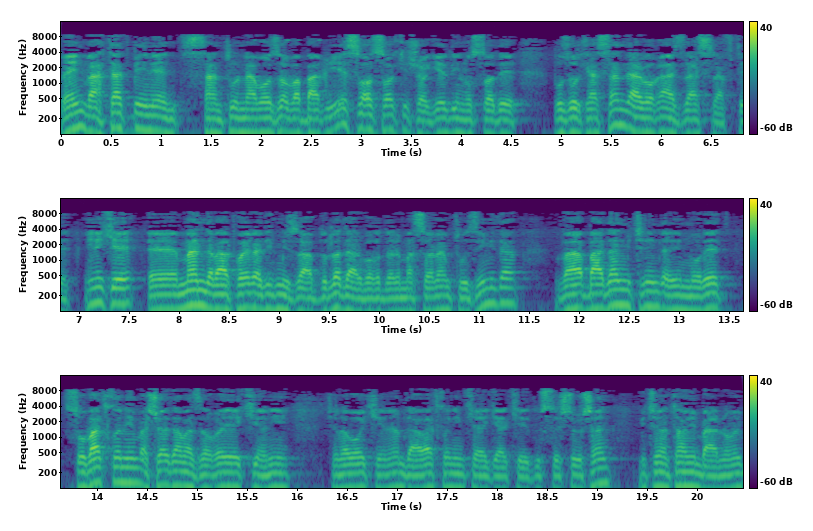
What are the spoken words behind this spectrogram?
و این وحدت بین سنتور نوازا و بقیه سازها که شاگرد این استاد بزرگ هستن در واقع از دست رفته. اینه که من در پای ردیف میرزا عبدالله در واقع داره مسائلم توضیح میدم و بعدا می‌تونیم در این مورد صحبت کنیم و شاید هم از آقای کیانی جناب آقای کیانی هم دعوت کنیم که اگر که دوست داشته باشن می‌تونن تا همین برنامه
